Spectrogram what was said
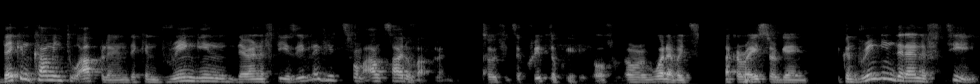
they can come into Upland, they can bring in their NFTs, even if it's from outside of Upland. So if it's a crypto kitty or, or whatever, it's like a racer game, you can bring in that NFT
